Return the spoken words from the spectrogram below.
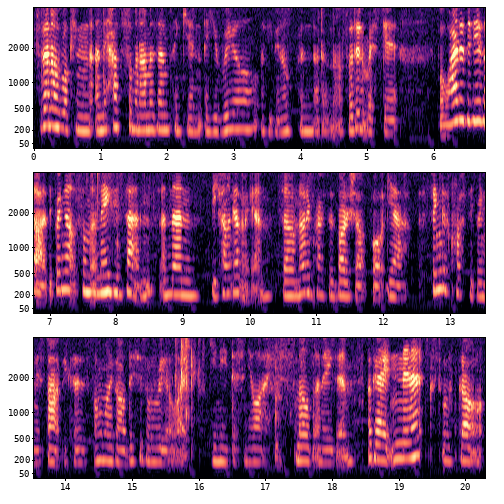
So then I was looking and they had some on Amazon thinking, are you real? Have you been opened? I don't know. So I didn't risk it. But why do they do that? They bring out some amazing scents and then you can't get them again. So I'm not impressed with Body Shop, but yeah, fingers crossed they bring this back because oh my god, this is unreal. Like, you need this in your life. It smells amazing. Okay, next we've got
